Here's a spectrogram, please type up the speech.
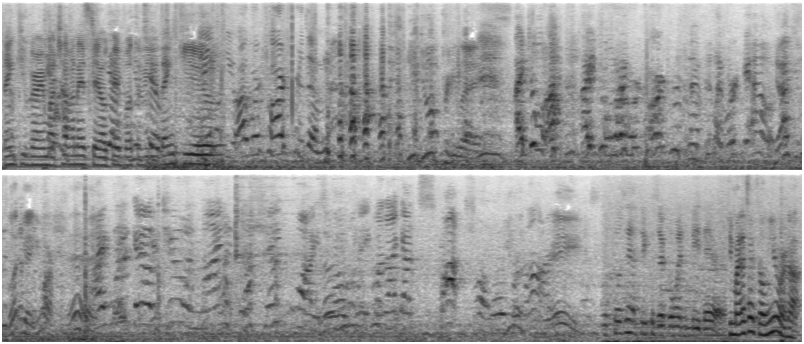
Thank you very much. Have a nice day. Okay, Yeah, both you of you. Thank you. Thank you. I worked hard for them. You do have pretty legs. I told I, I told I work hard for them because I work out. Yeah, look at you are fit. I work out too, and mine the shape wise are okay, but I got spots all over mine. Great. We're closing at three because they're going to be there. Do you mind if I film you or not?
